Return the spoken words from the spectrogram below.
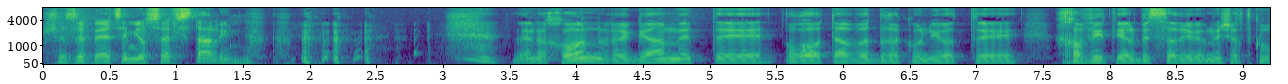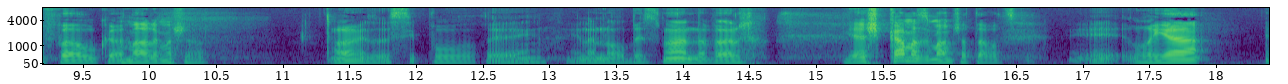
שזה בעצם יוסף סטלין. זה נכון, וגם את uh, הוראותיו הדרקוניות uh, חוויתי על בשרי במשך תקופה ארוכה. מה למשל? אוי, זה סיפור, uh, אין לנו הרבה זמן, אבל... יש כמה זמן שאתה רוצה. Uh, הוא היה uh,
